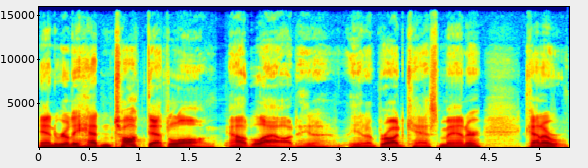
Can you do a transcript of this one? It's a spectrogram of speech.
and really hadn't talked that long out loud in a, in a broadcast manner. Kind of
